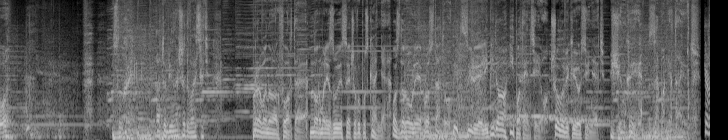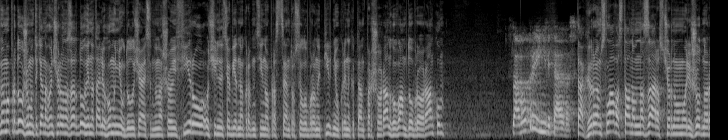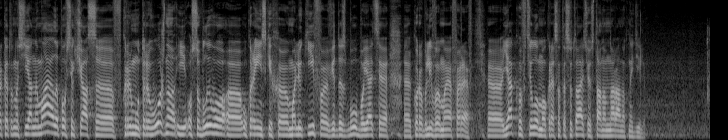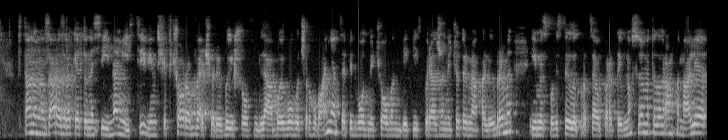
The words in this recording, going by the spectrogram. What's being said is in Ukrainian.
Ого. Слухай, а тобі наче 20. Правонор Форте нормалізує сечовипускання, оздоровлює простату, підсилює лібідо і потенцію. Чоловіки оцінять, жінки запам'ятають. Що ж, ну ми продовжуємо. Тетяна Гончарова Назар Довгий, Наталя Гуменюк долучається до нашого ефіру. Очільниця об'єднаного координаційного прес-центру Сил оборони Півдня, України, капітан першого рангу. Вам доброго ранку. Слава Україні! Вітаю вас. Так, героям слава. Станом на зараз в Чорному морі жодного ракетоносія немає, але повсякчас е, в Криму тривожно і особливо е, українських е, малюків від СБУ бояться кораблів ВМФ РФ. Як в цілому окреслити ситуацію станом на ранок неділі? Станом на зараз ракетоносій на місці. Він ще вчора ввечері вийшов для бойового чергування. Це підводний човен, який споряджений чотирма калібрами. І ми сповістили про це оперативно в своєму телеграм-каналі.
